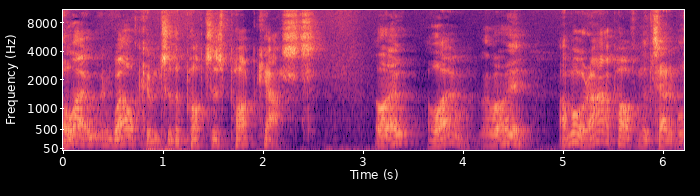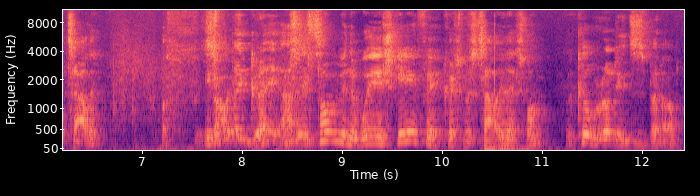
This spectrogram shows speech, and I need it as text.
Hello and welcome to the Potters Podcast. Hello, Hello. how are you? I'm alright apart from the terrible tally. It's not been great, has It's it? probably been the worst year for Christmas tally, this one. The Cool Runnings has been on.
